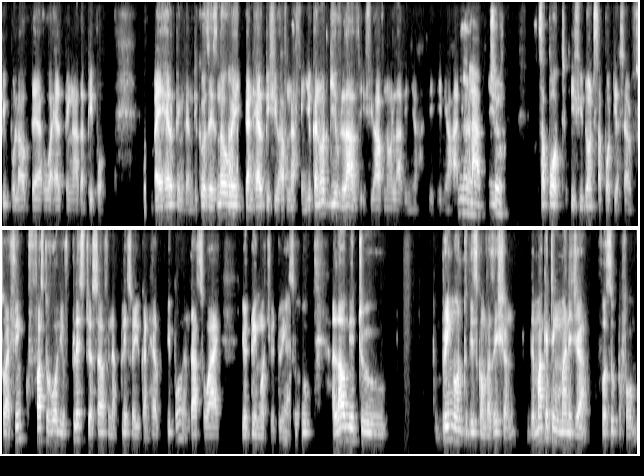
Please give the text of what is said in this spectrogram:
people out there who are helping other people by helping them because there's no way you can help if you have nothing. You cannot give love if you have no love in your in your heart. No cannot love, true. support if you don't support yourself. So I think first of all you've placed yourself in a place where you can help people, and that's why you're doing what you're doing. Yeah. So allow me to bring on to this conversation the marketing manager for Superfoam.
